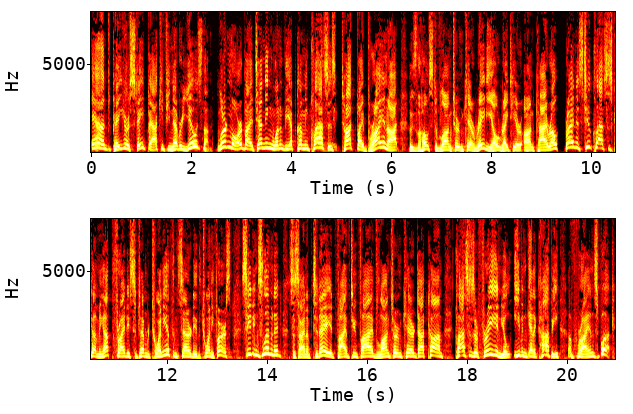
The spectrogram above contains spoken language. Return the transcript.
and pay your estate back if you never use them. Learn more by attending one of the upcoming classes taught by Brian Ott, who's the host of Long-Term Care Radio right here on KIRO. Brian has two classes is coming up Friday, September 20th and Saturday the 21st. Seating's limited, so sign up today at 525longtermcare.com. Classes are free and you'll even get a copy of Brian's book.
